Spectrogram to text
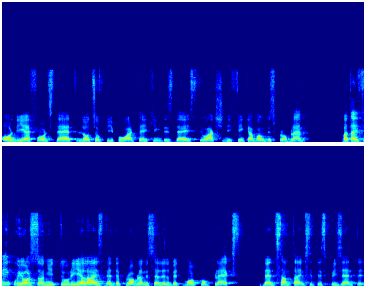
all the efforts that lots of people are taking these days to actually think about this problem. But I think we also need to realize that the problem is a little bit more complex than sometimes it is presented.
